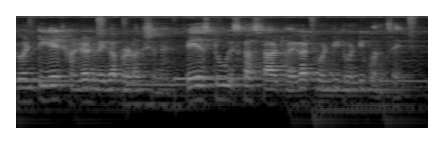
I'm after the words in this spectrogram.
2800 मेगा प्रोडक्शन है। फ़ेज़ टू इसका स्टार्ट होएगा 2021 से।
